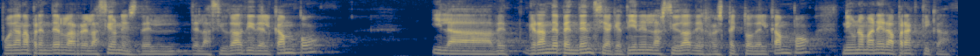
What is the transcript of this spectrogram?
puedan aprender las relaciones de la ciudad y del campo y la gran dependencia que tienen las ciudades respecto del campo de una manera práctica.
